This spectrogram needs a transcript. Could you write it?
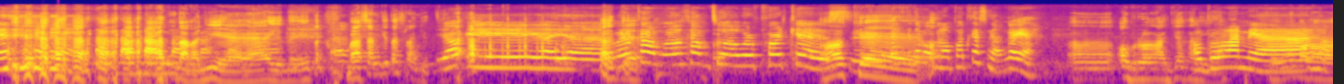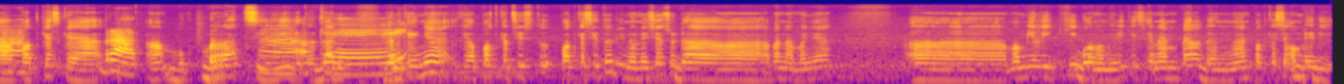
Ntar tar, aja ya, gitu itu. Bahasan kita selanjutnya. Yo iya iya Oke. welcome welcome to our podcast Oke. Eh, kita mau bilang podcast nggak nggak ya Eh, obrol aja kali Obrolan ya. Kayaknya kalau Ha. podcast kayak Berat. bu- berat sih Ah, gitu dan oke. dan kayaknya kayak podcast itu podcast itu di Indonesia sudah apa namanya eh, memiliki bukan memiliki sih nempel dengan podcastnya Om Deddy.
